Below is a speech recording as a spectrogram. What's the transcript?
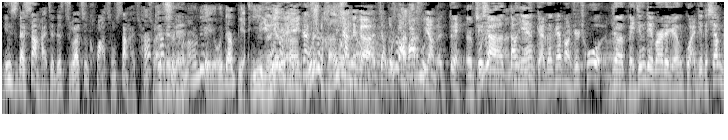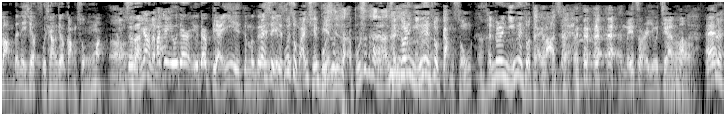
因此在上海这里主要这个话从上海传出来。他是可能略有一点贬义，不是很不是很像那个叫做暴发户一样的。对，就像当年改革开放之初，这北京这边的人管这个香港的那些富商叫港怂嘛，对吧？一样的他这有点有点贬义这么个。但是也不是完全贬义，不是太难。很多人宁愿做港怂，很多人宁愿做台巴子。没错，有钱嘛。哎，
